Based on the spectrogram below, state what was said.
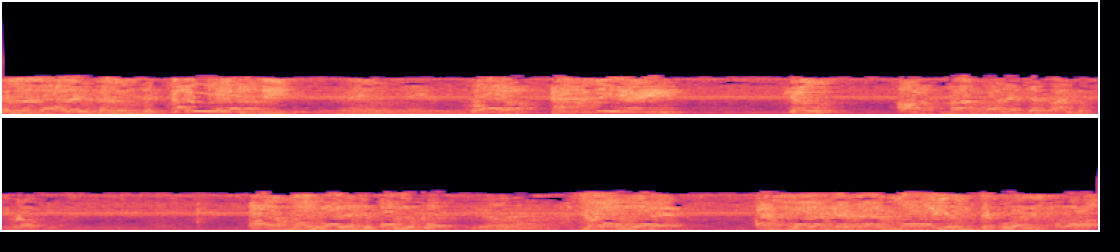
صلی اللہ علیہ وسلم سے کبھی غلطی اور کبھی نہیں کیوں؟ آسمان والے سے تعلق جڑا ہوا آسمان والے سے تعلق جڑا ہوا ہے۔ آسمان کہتا ہے، ما یم تکو علی خلا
